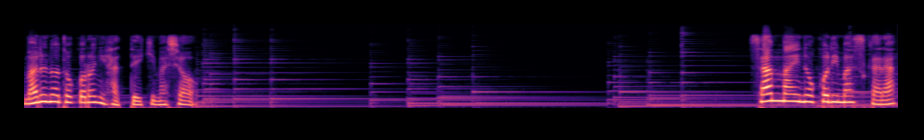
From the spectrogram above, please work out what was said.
丸のところに貼っていきましょう。3枚残りますから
